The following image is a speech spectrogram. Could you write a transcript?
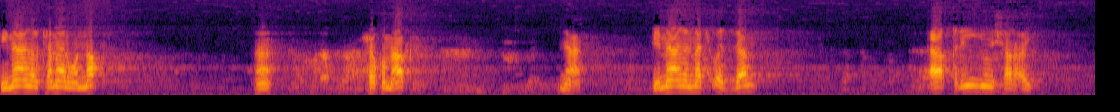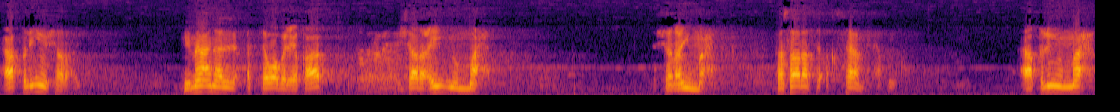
بمعنى الكمال والنقص. ها؟ حكم عقلي. نعم. بمعنى المدح والذم عقلي شرعي. عقلي شرعي. بمعنى الثواب والعقاب شرعي محض. شرعي محض. فصارت أقسام في الحقيقة. عقلي محض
